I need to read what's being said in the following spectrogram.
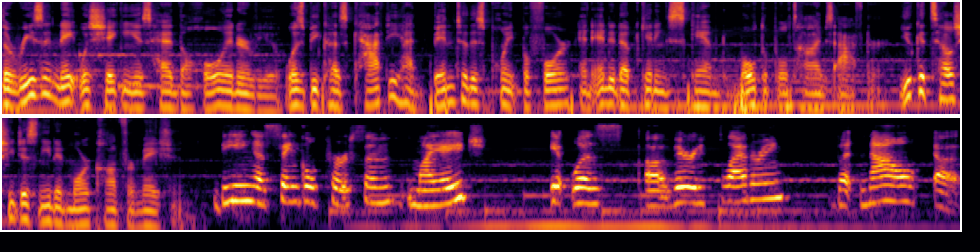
The reason Nate was shaking his head the whole interview was because Kathy had been to this point before and ended up getting scammed multiple times after. You could tell she just needed more confirmation. being a single person my age, it was uh, very flattering. But now, uh,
